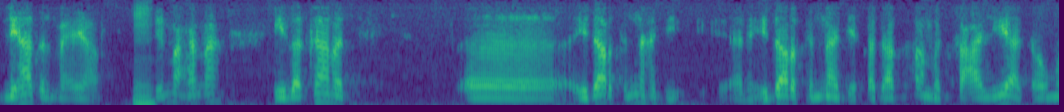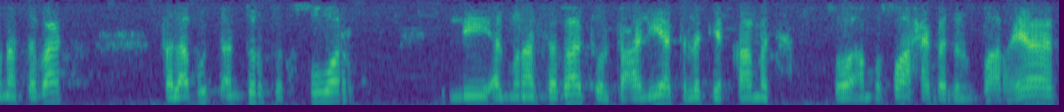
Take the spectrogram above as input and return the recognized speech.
لهذا المعيار. بمعنى إذا كانت آه، إدارة النادي يعني إدارة النادي قد أقامت فعاليات أو مناسبات فلا بد أن ترفق صور للمناسبات والفعاليات التي قامتها سواء مصاحبة للمباريات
